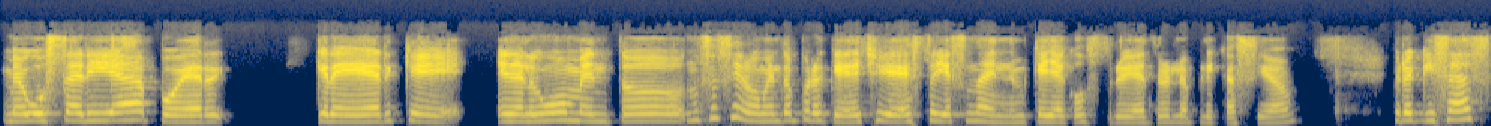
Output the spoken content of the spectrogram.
me gustaría poder creer que en algún momento, no sé si en algún momento, pero que de hecho esto ya es una dinámica ya construida dentro de la aplicación, pero quizás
